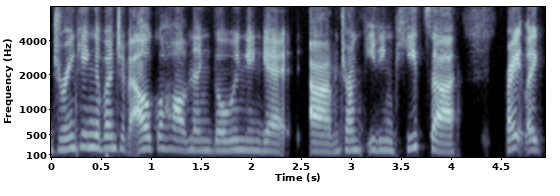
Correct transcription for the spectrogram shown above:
drinking a bunch of alcohol and then going and get um, drunk eating pizza right? Like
